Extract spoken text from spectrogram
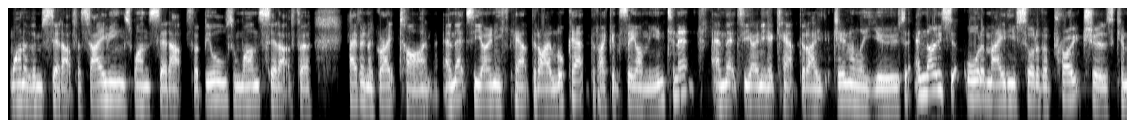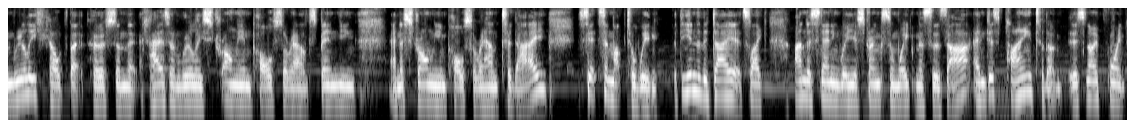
One of them set up for savings, one set up for bills, and one set up for having a great time. And that's the only account that I look at that I can see on the internet. And that's the only account that I generally use. And those automative sort of approaches can really help that person that has a really strong impulse around spending and a strong impulse around today sets them up to win. At the end of the day, it's like understanding where your strengths and weaknesses are and just playing to them. There's no point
